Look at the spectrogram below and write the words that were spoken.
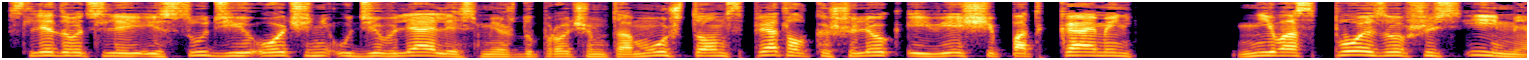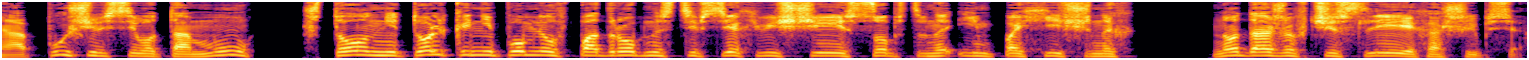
Следователи и судьи очень удивлялись, между прочим, тому, что он спрятал кошелек и вещи под камень, не воспользовавшись ими, а пуще всего тому, что он не только не помнил в подробности всех вещей, собственно, им похищенных, но даже в числе их ошибся.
